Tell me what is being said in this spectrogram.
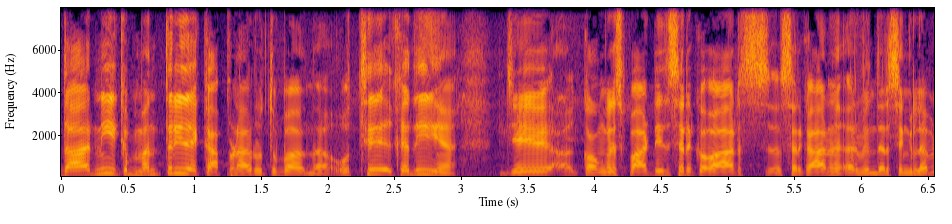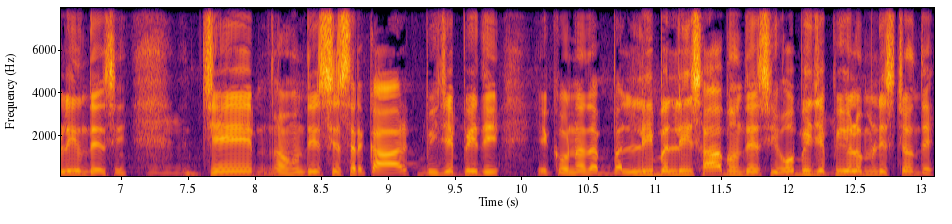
ਦਾ ਨਹੀਂ, ਇੱਕ ਮੰਤਰੀ ਦਾ ਇੱਕ ਆਪਣਾ ਰੁਤਬਾ ਹੁੰਦਾ। ਉੱਥੇ ਕਦੀ ਆ ਜੇ ਕਾਂਗਰਸ ਪਾਰਟੀ ਦੀ ਸਰਕਾਰ ਸਰਕਾਰ ਅਰਵਿੰਦਰ ਸਿੰਘ ਲਵਲੀ ਹੁੰਦੇ ਸੀ, ਜੇ ਹੁੰਦੀ ਸੀ ਸਰਕਾਰ ਬੀਜੇਪੀ ਦੀ, ਇੱਕ ਉਹਨਾਂ ਦਾ ਬੱਲੀ ਬੱਲੀ ਸਾਹਿਬ ਹੁੰਦੇ ਸੀ, ਉਹ ਬੀਜੇਪੀ ਵੱਲੋਂ ਮਿਨਿਸਟਰ ਹੁੰਦੇ।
